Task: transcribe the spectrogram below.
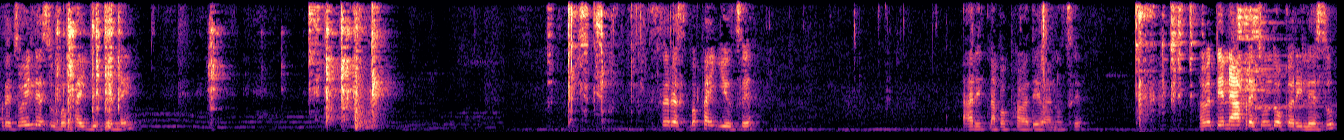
આપણે જોઈ લેશું, બફાઈ ગયું કે નહીં. સરસ બફાઈ ગયું છે. આ રીતના બફાવા દેવાનું છે. હવે તેને આપણે ચૂંદો કરી લેશું,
